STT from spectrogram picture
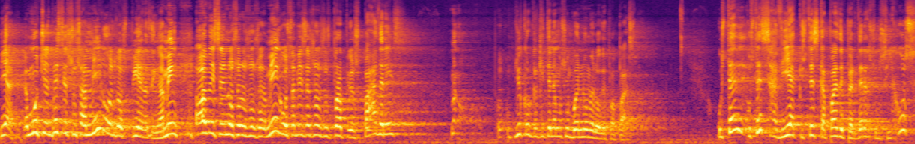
Ya, muchas veces sus amigos los pierden, amén. A veces no solo son sus amigos, a veces son sus propios padres. Bueno, yo creo que aquí tenemos un buen número de papás. ¿Usted, ¿Usted sabía que usted es capaz de perder a sus hijos?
